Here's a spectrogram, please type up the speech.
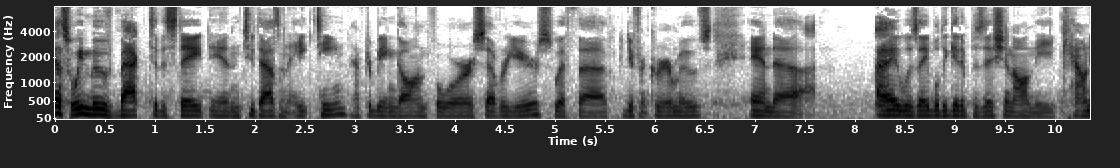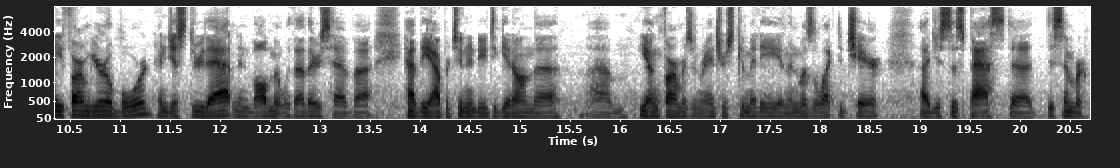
Yeah, so we moved back to the state in 2018 after being gone for several years with uh, different career moves. And uh, I was able to get a position on the County Farm Bureau board, and just through that and involvement with others, have uh, had the opportunity to get on the um, Young Farmers and Ranchers Committee, and then was elected chair uh, just this past uh, December.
